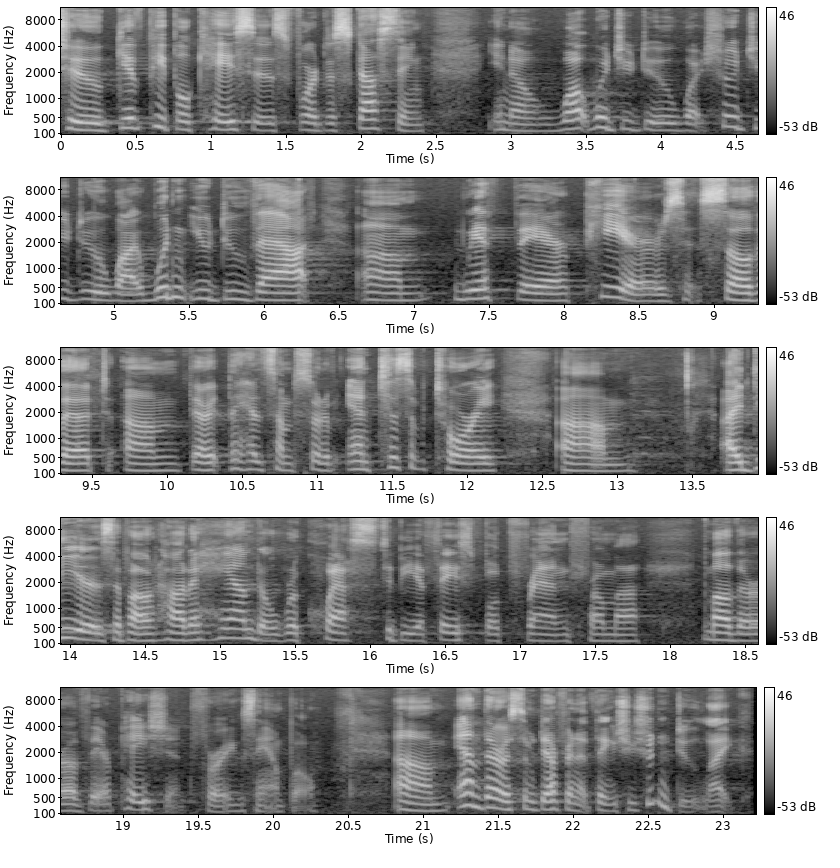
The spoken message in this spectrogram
to give people cases for discussing you know, what would you do, what should you do, why wouldn't you do that um, with their peers so that um, they had some sort of anticipatory um, ideas about how to handle requests to be a Facebook friend from a mother of their patient, for example. Um, and there are some definite things you shouldn't do, like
